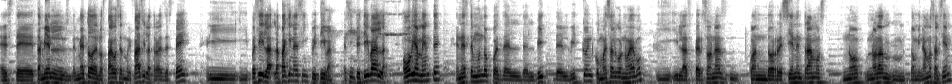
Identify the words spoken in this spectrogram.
Este, también el, método de los pagos es muy fácil a través de SPAY. Y, pues sí, la, página es intuitiva. Es intuitiva, obviamente, en este mundo pues del, del, bit, del Bitcoin, como es algo nuevo y, las personas cuando recién entramos no, no la dominamos al 100,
